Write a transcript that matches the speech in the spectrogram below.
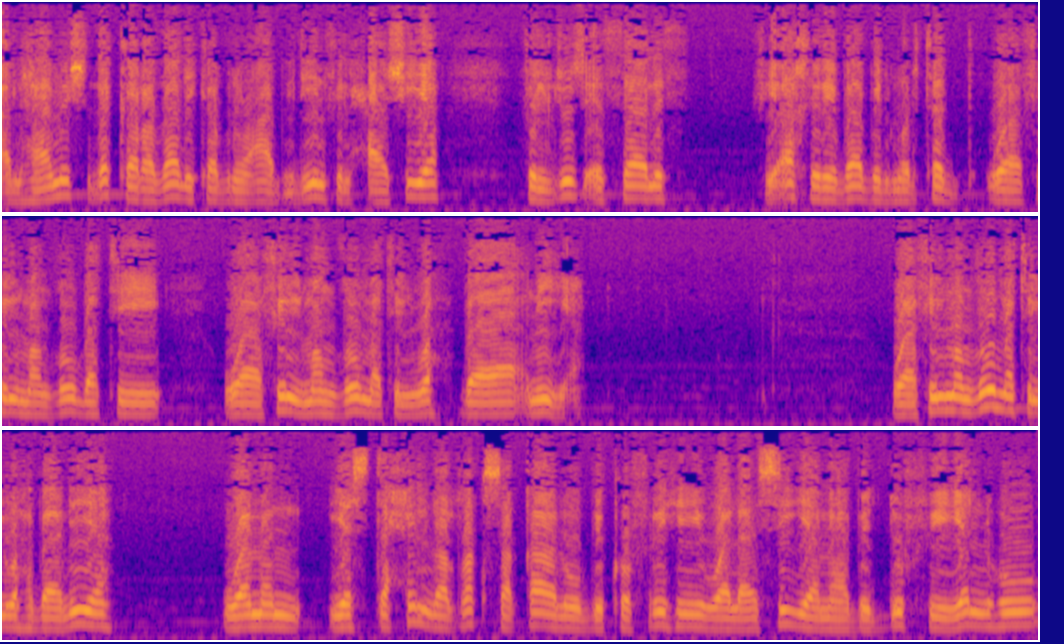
الهامش ذكر ذلك ابن عابدين في الحاشية في الجزء الثالث في آخر باب المرتد وفي المنظومة وفي المنظومة الوهبانية. وفي المنظومة الوهبانية ومن يستحل الرقص قالوا بكفره ولا سيما بالدف يلهو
